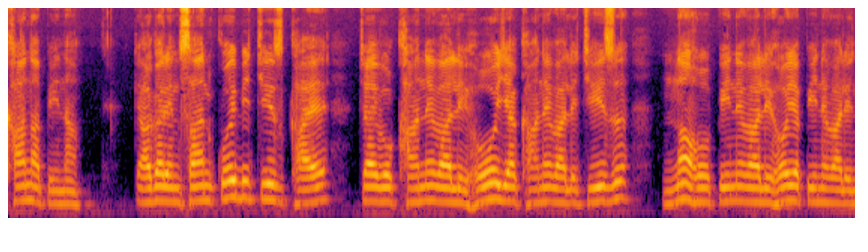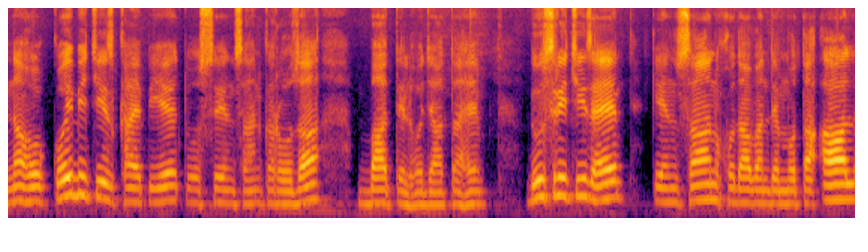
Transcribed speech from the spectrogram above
खाना पीना, कि अगर इंसान कोई भी चीज़ खाए, चाहे वो खाने वाली हो या खाने वाली चीज़ ना हो, पीने वाली हो या पीने वाली ना हो, कोई भी चीज़ खाए पिए तो उससे इंसान का रोज़ा बातिल हो जाता है। दूसरी चीज़ है कि इंसान खुदावंद मताल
